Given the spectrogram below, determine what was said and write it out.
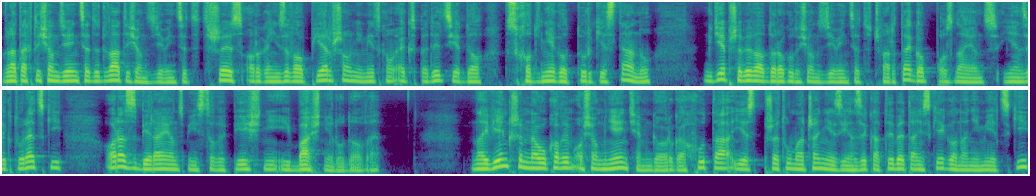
W latach 1902-1903 zorganizował pierwszą niemiecką ekspedycję do wschodniego Turkestanu, gdzie przebywał do roku 1904, poznając język turecki oraz zbierając miejscowe pieśni i baśnie ludowe. Największym naukowym osiągnięciem Georga Huta jest przetłumaczenie z języka tybetańskiego na niemiecki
